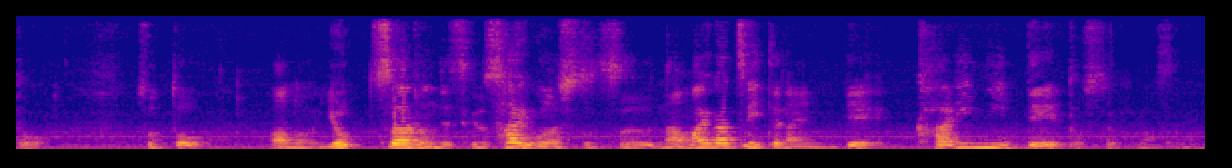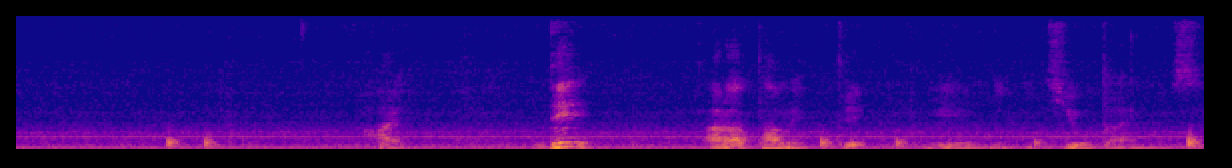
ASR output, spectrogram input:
ト。ちょっとあの4つあるんですけど最後の1つ名前がついてないんで仮に D としておきますね。はい。で改めて A に1を代入する。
